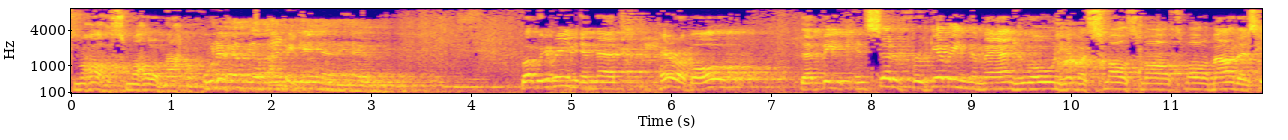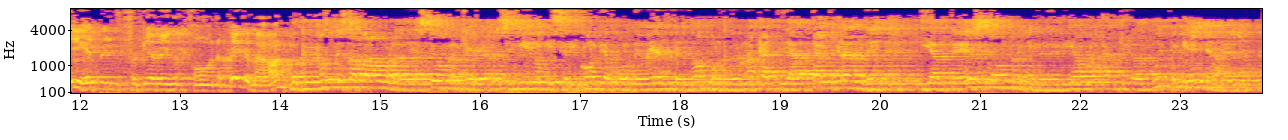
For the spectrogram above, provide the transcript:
small, small amount. una cantidad muy pequeña de dinero. But we read in that parable that be, instead of forgiving the man who owed him a small, small, small amount as he had been forgiving owing a big amount, Lo que vemos en esta parábola de este hombre que había recibido misericordia por deber, perdón, por deber una cantidad tan grande, y ante este hombre que le debía una cantidad muy pequeña a él,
